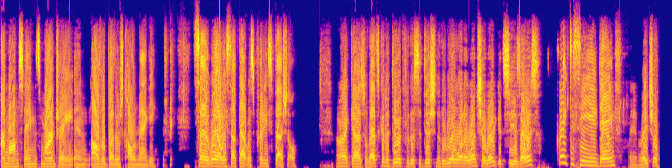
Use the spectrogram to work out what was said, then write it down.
our mom's name is Marjorie, and all of her brothers call her Maggie. so we always thought that was pretty special. All right, guys. Well, that's going to do it for this edition of the Real 101 Show. Lori, good to see you as always. Great to see you, Dave. And Rachel,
